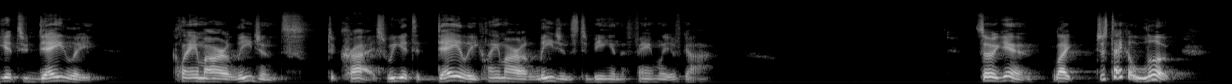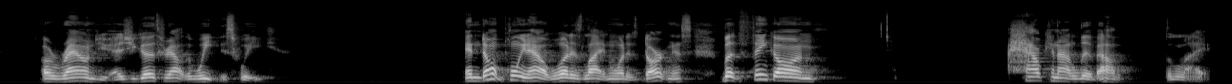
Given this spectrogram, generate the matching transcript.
get to daily claim our allegiance to Christ. We get to daily claim our allegiance to being in the family of God. So, again, like, just take a look around you as you go throughout the week this week. And don't point out what is light and what is darkness, but think on how can I live out the light?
